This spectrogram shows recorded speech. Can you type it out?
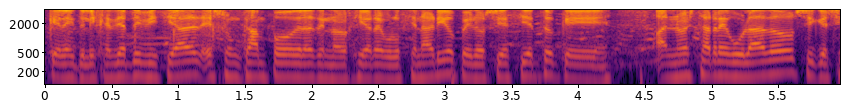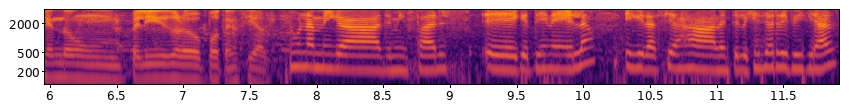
que la inteligencia artificial es un campo de la tecnología revolucionario, pero sí es cierto que al no estar regulado sigue siendo un peligro potencial. Una amiga de mis padres eh, que tiene ELA y gracias a la inteligencia artificial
